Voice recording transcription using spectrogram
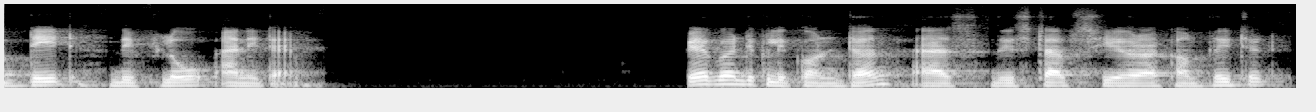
update the flow anytime. We are going to click on done as the steps here are completed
